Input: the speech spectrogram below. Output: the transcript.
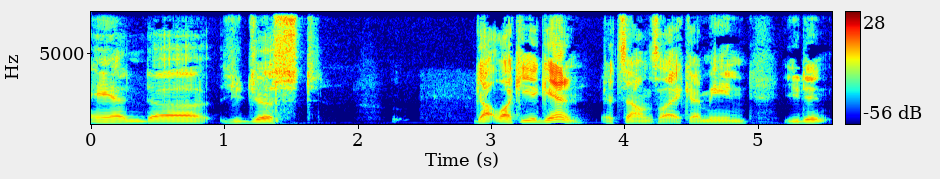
And uh, you just got lucky again. It sounds like. I mean, you didn't.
